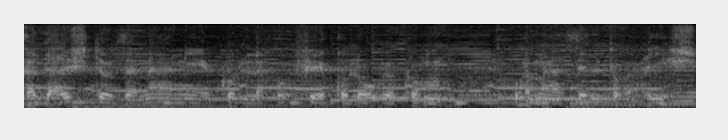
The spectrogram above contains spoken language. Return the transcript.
لقد عشت زماني كله في قلوبكم وما زلت أعيش.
